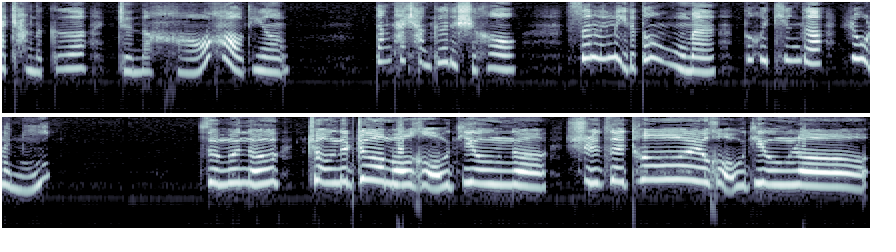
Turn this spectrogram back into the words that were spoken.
他唱的歌真的好好听，当他唱歌的时候，森林里的动物们都会听得入了迷。怎么能唱的这么好听呢？实在太好听了！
